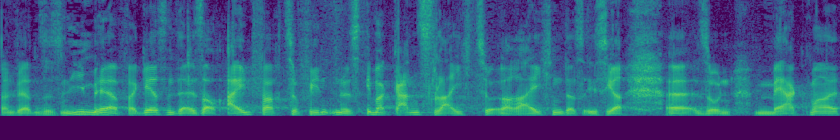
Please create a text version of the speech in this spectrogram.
dann werden Sie es nie mehr vergessen. Der ist auch einfach zu finden, ist immer ganz leicht zu erreichen. Das ist ja äh, so ein Merkmal,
